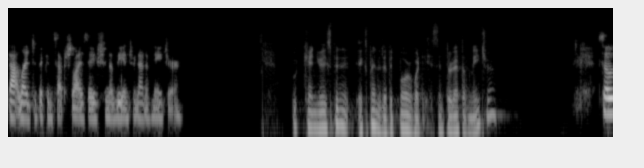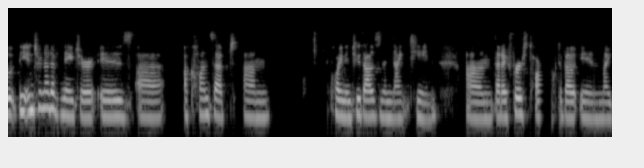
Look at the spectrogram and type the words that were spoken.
that led to the conceptualization of the Internet of Nature. Can you explain explain it a bit more? What is Internet of Nature? So the Internet of Nature is uh, a concept um, coined in 2019 um, that I first talked about in my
